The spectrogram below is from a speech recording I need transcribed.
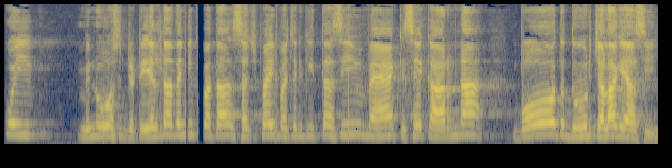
ਕੋਈ, ਮੈਨੂੰ ਉਸ ਡਿਟੇਲ ਦਾ ਤਾਂ ਨਹੀਂ ਪਤਾ ਸੱਚਪਾਈ ਬਚਨ ਕੀਤਾ ਸੀ, ਮੈਂ ਕਿਸੇ ਕਾਰਨ ਨਾ ਬਹੁਤ ਦੂਰ ਚਲਾ ਗਿਆ ਸੀ।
